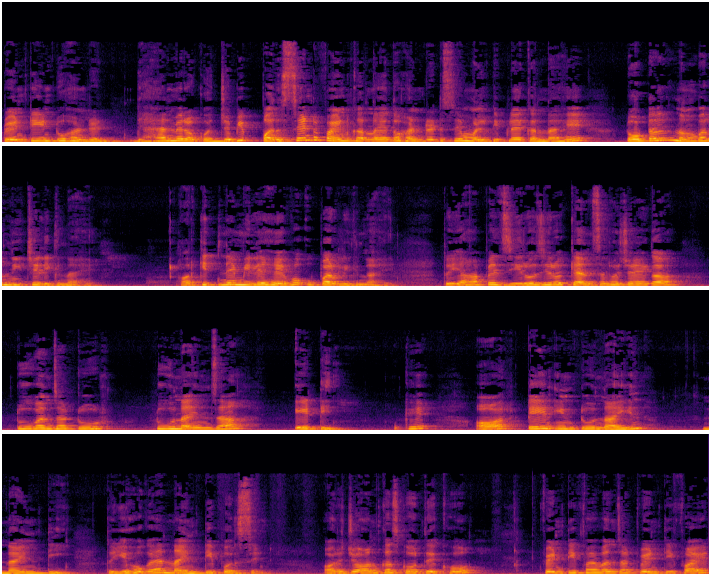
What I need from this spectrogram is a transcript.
ट्वेंटी इंटू हंड्रेड. ध्यान में रखो, जब भी परसेंट फाइंड करना है तो हंड्रेड से मल्टीप्लाई करना है टोटल नंबर नीचे लिखना है. और कितने मिले हैं वो ऊपर लिखना है. तो यहाँ पे ज़ीरो ज़ीरो कैंसिल हो जाएगा. टू वन ज़ा टू टू नाइन ज़ा एटीन ओके और टेन इंटू नाइन नाइन्टी तो ये हो गया नाइन्टी परसेंट और जॉन का स्कोर देखो. ट्वेंटी फाइव वन ज़ा twenty five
